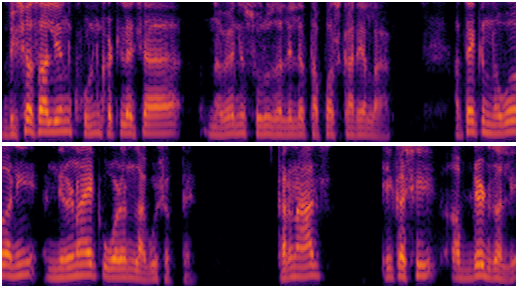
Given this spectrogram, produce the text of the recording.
दिशा सालियन खून खटल्याच्या नव्याने सुरू झालेल्या तपास कार्याला आता एक नवं आणि निर्णायक वळण लागू शकतंय. कारण आज एक अशी अपडेट झाली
